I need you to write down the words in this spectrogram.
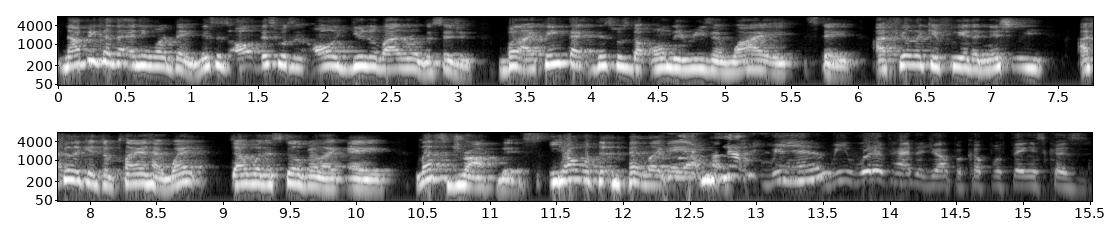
Not because of any one thing. This is all. This was an all unilateral decision. But I think that this was the only reason why it stayed. I feel like if we had initially, I feel like if the plan had went, y'all would have still been like, "Hey, let's drop this." Y'all would have been like, "Hey, I'm not." Not we we would have had to drop a couple things because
